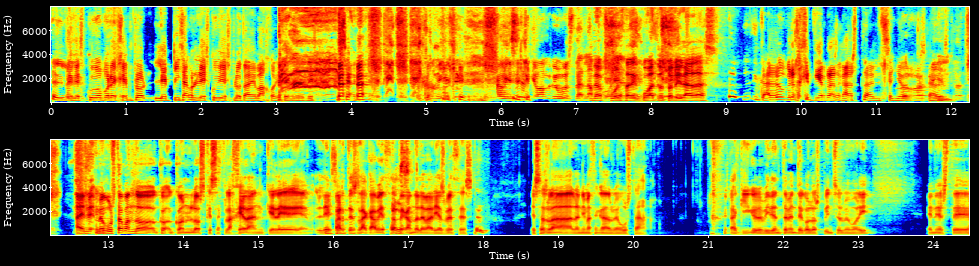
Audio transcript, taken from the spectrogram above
el del escudo, por ejemplo, le pisa con el escudo y explota debajo. dices, o sea, A mí, a mí es el que más me gusta. La Una fuerza de 4 toneladas. Claro, pero qué piernas gasta el señor, ¿sabes? A mí me- gusta cuando con, con los que se flagelan, que le, le partes la cabeza Eso. pegándole varias veces. Esa es la, la animación que más me gusta. Aquí, que evidentemente, con los pinchos me morí. En este.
